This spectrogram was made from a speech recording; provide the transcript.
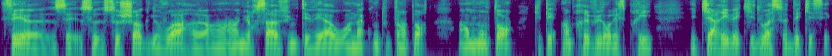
c'est euh, ce, choc de voir euh, un, URSAF, une TVA ou un acompte ou peu importe, un montant qui était imprévu dans l'esprit et qui arrive et qui doit se décaisser.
